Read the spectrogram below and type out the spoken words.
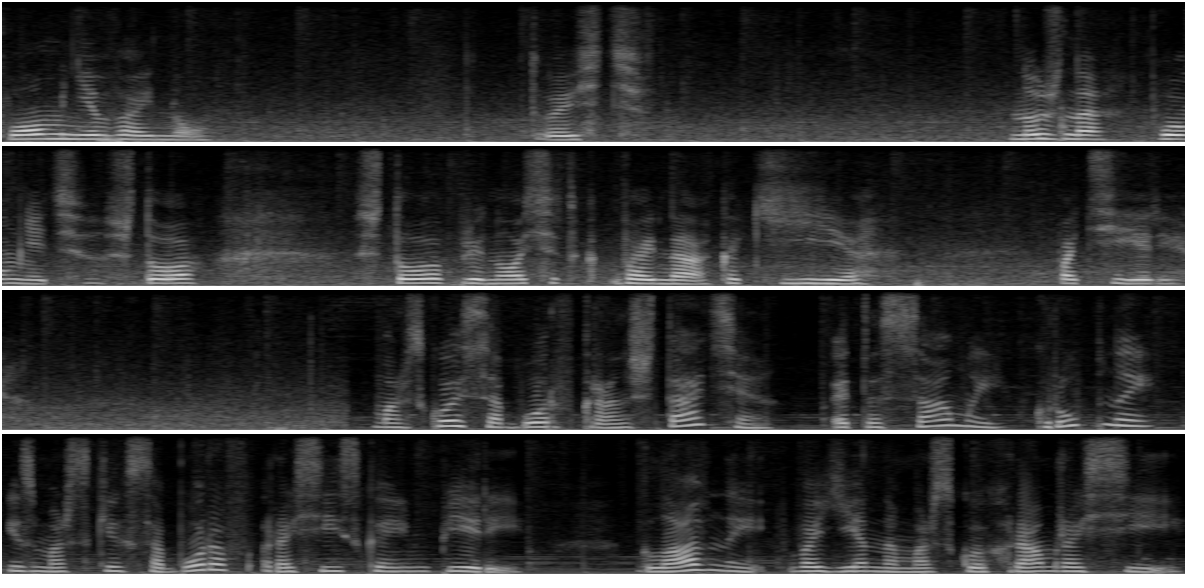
помни войну». То есть нужно помнить, что, что приносит война, какие потери. Морской собор в Кронштадте – это самый крупный из морских соборов Российской империи, главный военно-морской храм России.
